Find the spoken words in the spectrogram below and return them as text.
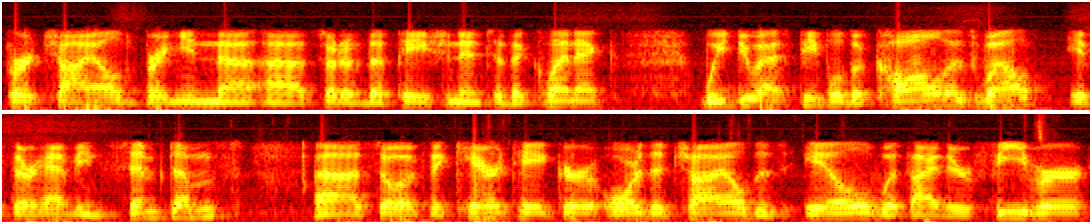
per child, bringing the uh, sort of the patient into the clinic. We do ask people to call as well if they're having symptoms. Uh, so if the caretaker or the child is ill with either fever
